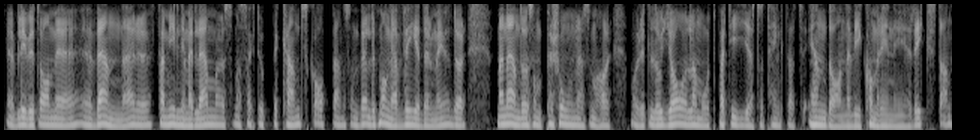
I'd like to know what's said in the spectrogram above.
eh, blivit av med eh, vänner, familjemedlemmar som har sagt upp bekantskapen, som väldigt många vedermödor, men ändå som personer som har varit lojala mot partiet och tänkt att en dag när vi kommer in i riksdagen,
